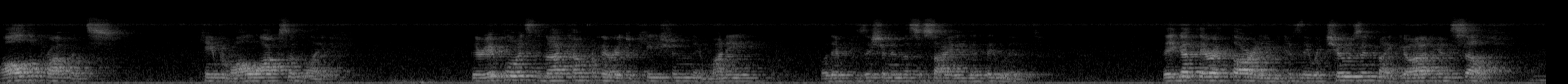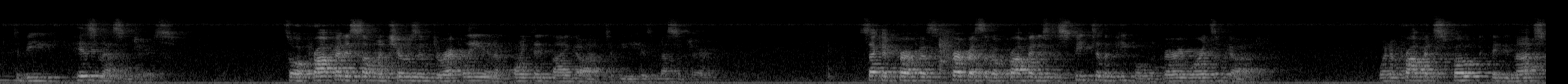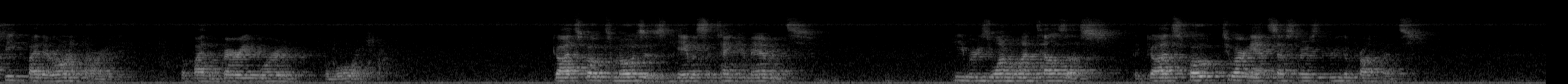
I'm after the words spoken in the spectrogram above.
All the prophets came from all walks of life. Their influence did not come from their education, their money, or their position in the society that they lived. They got their authority because they were chosen by God Himself to be His messengers. So a prophet is someone chosen directly and appointed by God to be His messenger. Second purpose, purpose of a prophet is to speak to the people the very words of God. When a prophet spoke, they did not speak by their own authority, but by the very word of the Lord. God spoke to Moses, he gave us the Ten Commandments. Hebrews 1.1 tells us that God spoke to our ancestors through the prophets.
